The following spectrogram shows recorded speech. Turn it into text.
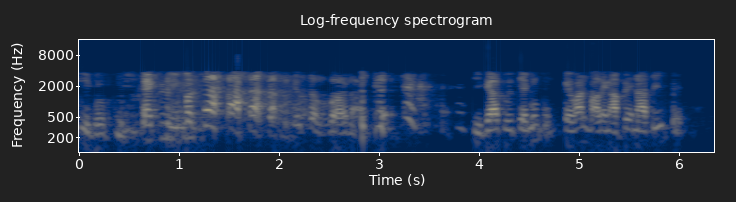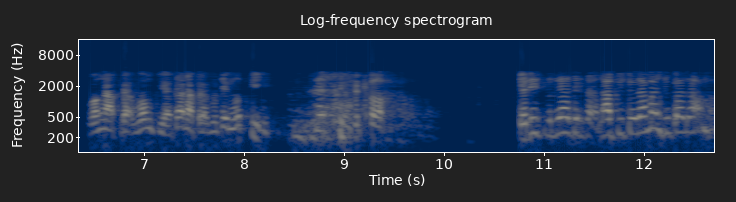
tiga Ekstrim. Jika kucing itu hewan paling apik nasi. Wong nabrak wong biasa nabrak kucing mati. Jadi sebenarnya cerita Nabi Sulaiman juga sama.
